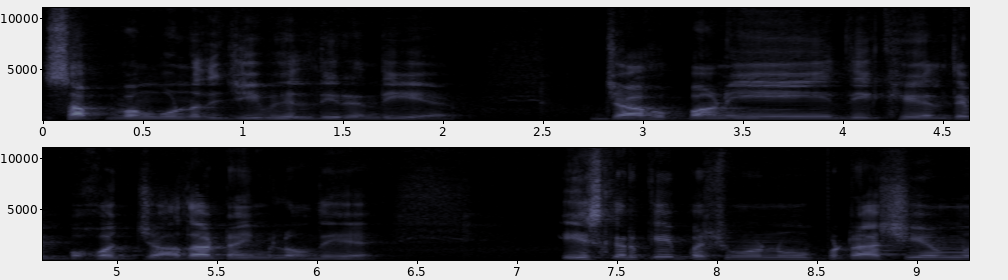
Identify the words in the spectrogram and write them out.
ਸੱਪ ਵਾਂਗੂ ਉਹਨਾਂ ਦੀ ਜੀਭ ਹਿਲਦੀ ਰਹਿੰਦੀ ਹੈ ਜਾਂ ਉਹ ਪਾਣੀ ਦੀ ਖੇਲ ਤੇ ਬਹੁਤ ਜ਼ਿਆਦਾ ਟਾਈਮ ਲਾਉਂਦੇ ਹੈ। ਇਸ ਕਰਕੇ ਪਸ਼ੂਆਂ ਨੂੰ ਪੋਟਾਸ਼ੀਅਮ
